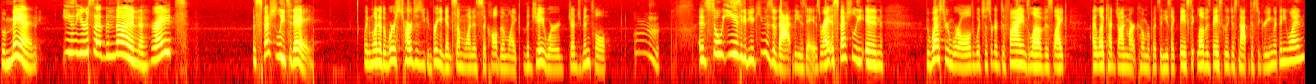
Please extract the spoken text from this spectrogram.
But man, easier said than done, right? Especially today when one of the worst charges you can bring against someone is to call them like the J word, judgmental. Mm. And it's so easy to be accused of that these days, right? Especially in the Western world, which is sort of defines love as like, I like how John Mark Comer puts it. He's like, basic love is basically just not disagreeing with anyone.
